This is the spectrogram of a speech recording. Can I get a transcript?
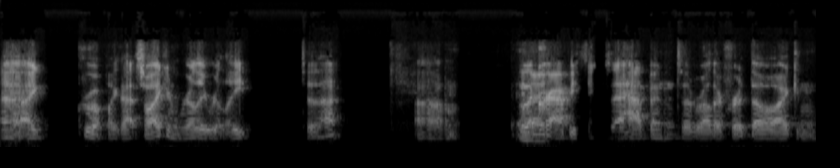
uh, I grew up like that, so I can really relate to that. Um, the I- crappy things that happened to Rutherford, though, I can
